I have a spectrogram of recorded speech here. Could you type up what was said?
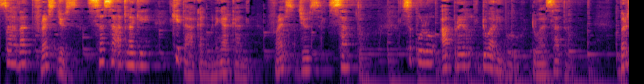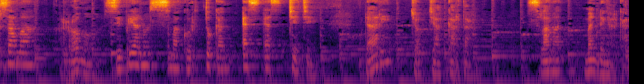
Sahabat Fresh Juice, sesaat lagi kita akan mendengarkan Fresh Juice Sabtu, 10 April 2021. Bersama Romo Siprianus Semakur Tukang SSCC dari Yogyakarta. Selamat mendengarkan.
